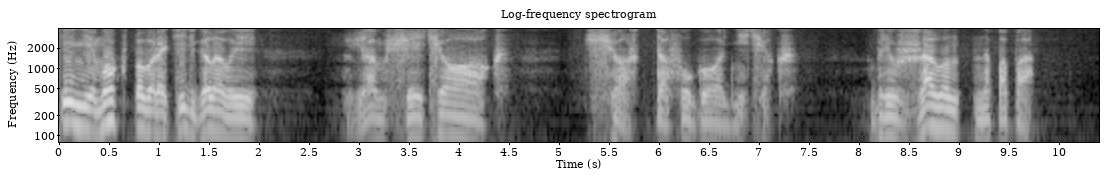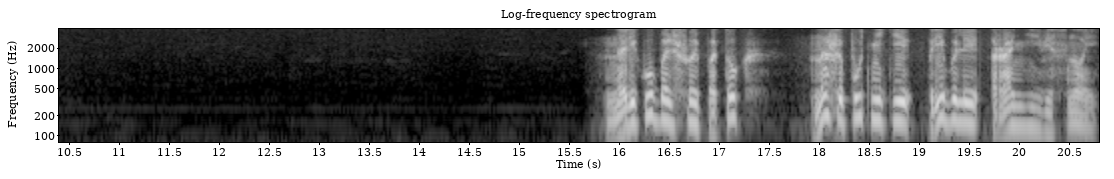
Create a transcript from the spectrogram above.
и не мог поворотить головы. «Ямщичок!» «Чертов угодничек!» — брюзжал он на попа. На реку Большой поток наши путники прибыли ранней весной.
